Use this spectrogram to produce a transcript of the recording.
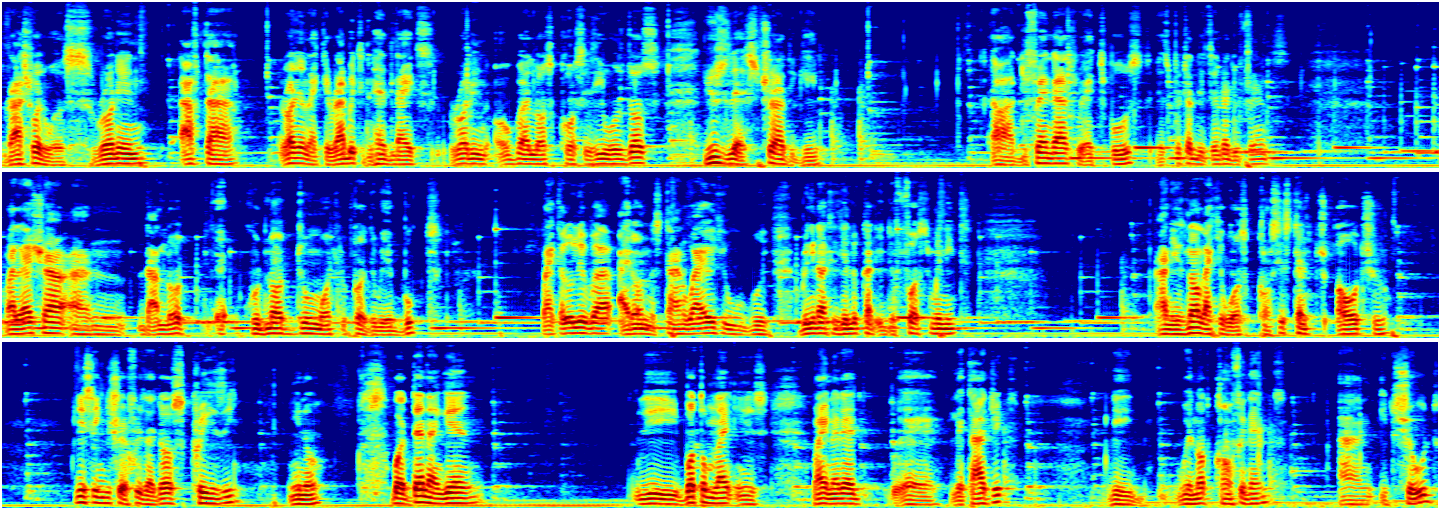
Rashford was running after running like a rabbit in headlights, running over lost courses. He was just useless throughout the game. Our defenders were exposed, especially the central defense. Malacia and Dalot eh, could not do much because they were booked. Michael Oliver, I don't understand why he would bring out his yellow card in the first minute and it's not like it was consistent all through. These English referees are just crazy, you know. But then again, the bottom line is Man United were lethargic. They were not confident, and it showed.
